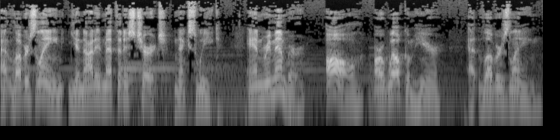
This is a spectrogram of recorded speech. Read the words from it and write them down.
at Lovers Lane United Methodist Church next week. And remember, all are welcome here at Lovers Lane.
